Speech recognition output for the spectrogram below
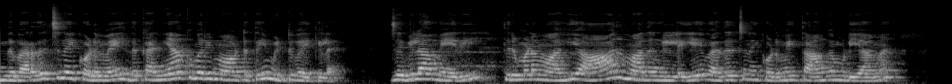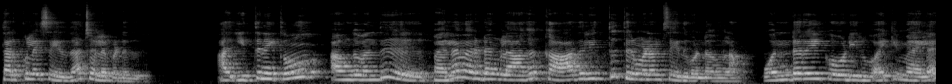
இந்த வரதட்சணை கொடுமை இந்த கன்னியாகுமரி மாவட்டத்தையும் விட்டு வைக்கல. ஜெபிலா மேரி திருமணமாகி ஆறு மாதங்கள்லேயே வரதட்சணை கொடுமை தாங்க முடியாம தற்கொலை செய்ததா சொல்லப்படுது. அது இத்தனைக்கும் அவங்க வந்து பல வருடங்களாக காதலித்து திருமணம் செய்து கொண்டவங்களாம். ஒன்றரை கோடி ரூபாய்க்கு மேலே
